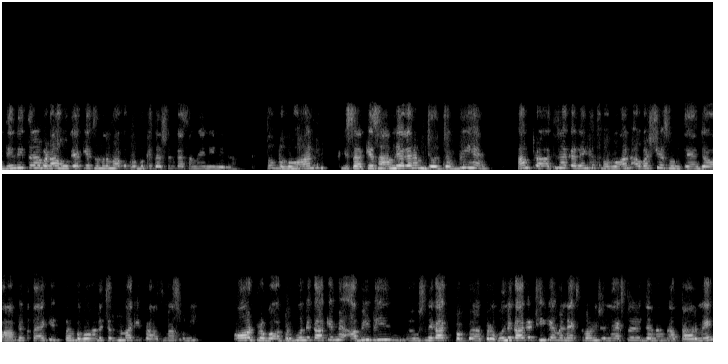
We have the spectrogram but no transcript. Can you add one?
दिन इतना बड़ा हो गया कि चंद्रमा को प्रभु के दर्शन का समय नहीं मिला। तो भगवान के सामने अगर हम जो, जब भी हैं, हम प्रार्थना करेंगे तो भगवान अवश्य सुनते हैं। जो आपने बताया कि भगवान ने चंद्रमा की प्रार्थना सुनी और प्रभु प्रभु ने कहा कि मैं अभी भी, उसने कहा, प्रभु ने कहा कि ठीक है, मैं नेक्स्ट वंश नेक्स्ट जन्म अवतार में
